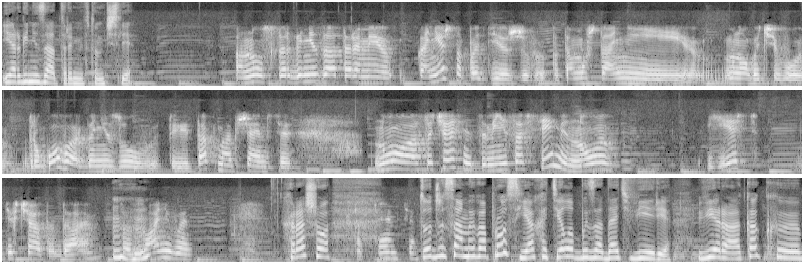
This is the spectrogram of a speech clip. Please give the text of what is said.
и организаторами в том числе? А, ну, с организаторами, конечно, поддерживаю, потому что они много чего другого организовывают, и так мы общаемся Ну, а с участницами не со всеми, но есть девчата, да, созваниваем, Хорошо. общаемся. Тот же самый вопрос я хотела бы задать Вере. Вера, а как э,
